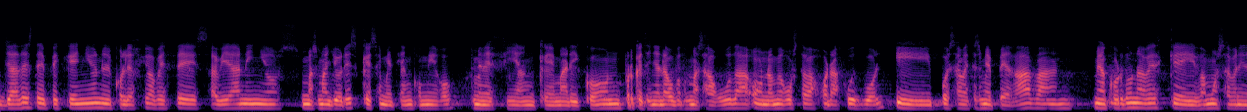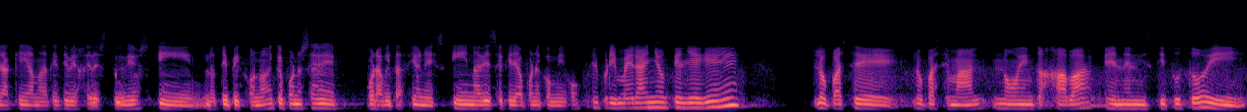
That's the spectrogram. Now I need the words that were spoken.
Ya desde pequeño en el colegio a veces había niños más mayores que se metían conmigo. Me decían que maricón porque tenía la voz más aguda o no me gustaba jugar a fútbol y pues a veces me pegaban. Me acuerdo una vez que íbamos a venir aquí a Madrid de viaje de estudios y lo típico, ¿no? Hay que ponerse por habitaciones y nadie se quería poner conmigo. El primer año que llegué lo pasé, lo pasé mal, no encajaba en el instituto y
